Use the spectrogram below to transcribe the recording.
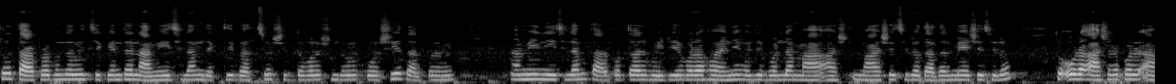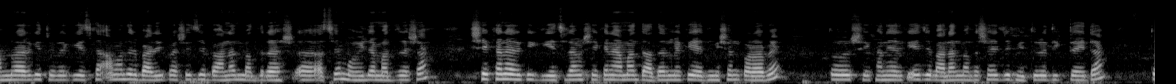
তো তারপর কিন্তু আমি চিকেনটা নামিয়েছিলাম, দেখতেই পাচ্ছ, সিদ্ধ করে সুন্দর করে কষিয়ে তারপর আমি নামিয়ে নিয়েছিলাম। তারপর তো আর ভিডিও করা হয়নি। ওই যে বললাম, মা আস, মা এসেছিল, দাদার মেয়ে এসেছিল। তো ওরা আসার পরে আমরা আর কি চলে গিয়েছিলাম। আমাদের বাড়ির পাশে যে বানাত মাদ্রাসা আছে, মহিলা মাদ্রাসা, সেখানে আর কি গিয়েছিলাম। সেখানে আমার দাদার মেয়েকে অ্যাডমিশন করাবে। তো সেখানে আর কি এই যে বানাত মাদ্রাসায় যে ভিতরের দিকটা এটা, তো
